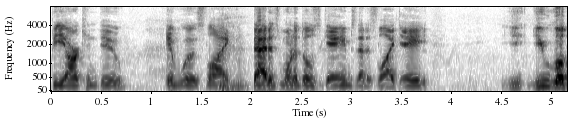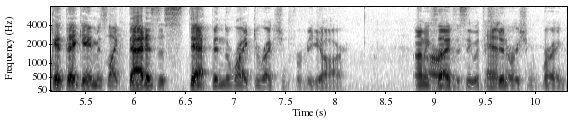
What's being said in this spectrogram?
VR can do. It was like Mm-hmm. that is one of those games that is like a you, you look at that game as like that is a step in the right direction for VR. I'm excited right. to see what this And- generation can bring.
